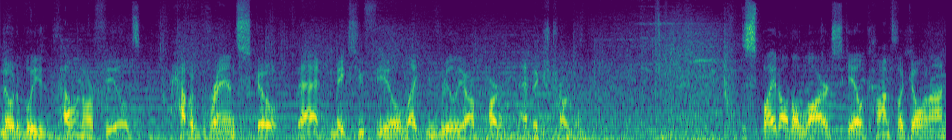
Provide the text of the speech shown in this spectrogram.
notably the Pelennor Fields, have a grand scope that makes you feel like you really are part of an epic struggle. Despite all the large-scale conflict going on,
